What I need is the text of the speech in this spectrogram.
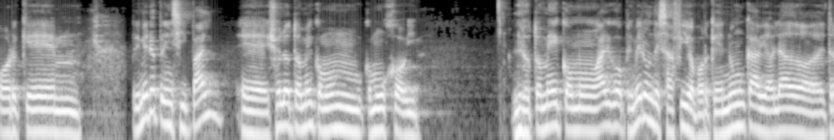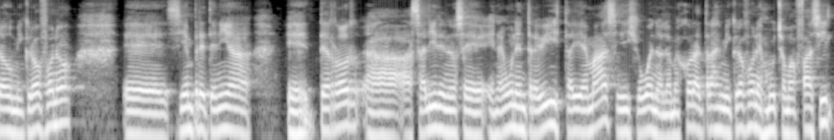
porque mm, primero y principal, yo lo tomé como un, como un hobby lo tomé como algo, primero un desafío, porque nunca había hablado detrás de un micrófono, eh, siempre tenía eh, terror a, salir en, no sé, en alguna entrevista y demás, y dije, bueno, a lo mejor atrás del micrófono es mucho más fácil,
